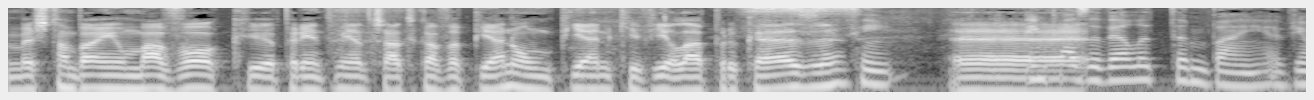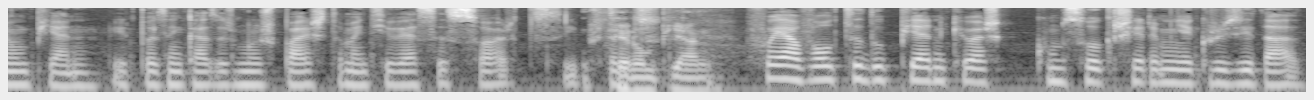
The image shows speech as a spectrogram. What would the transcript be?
mas também uma avó que aparentemente já tocava piano, ou um piano que havia lá por casa. Sim, eh, em casa dela também havia um piano e depois em casa dos meus pais também tive essa sorte e ter portanto um piano. foi à volta do piano que eu acho que começou a crescer a minha curiosidade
